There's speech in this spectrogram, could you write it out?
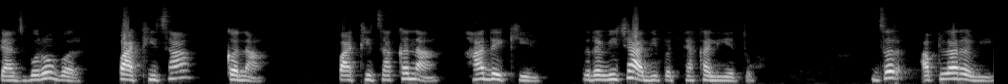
त्याचबरोबर पाठीचा कणा. पाठीचा कणा हा देखील रवीच्या आधिपत्याखाली येतो. जर आपला रवी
